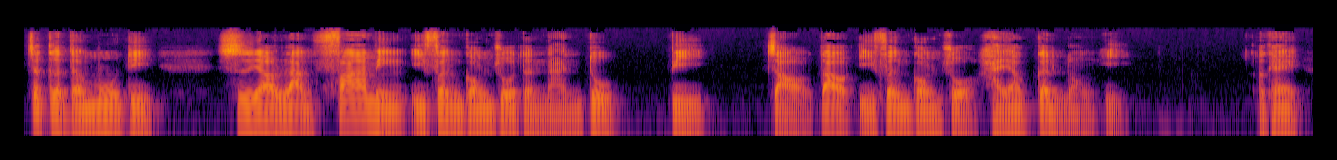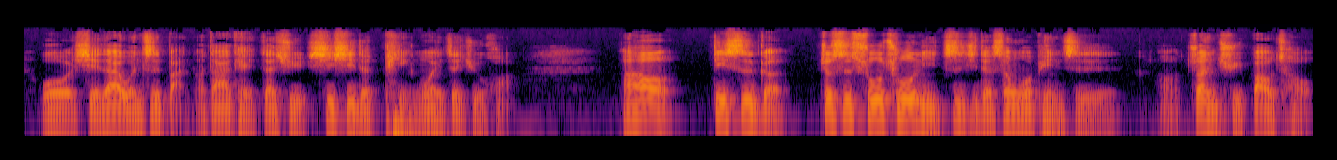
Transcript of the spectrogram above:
这个的目的是要让发明一份工作的难度比找到一份工作还要更容易。OK，我写在文字版，啊大家可以再去细细的品味这句话。然后第四个就是输出你自己的生活品质哦，赚取报酬。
